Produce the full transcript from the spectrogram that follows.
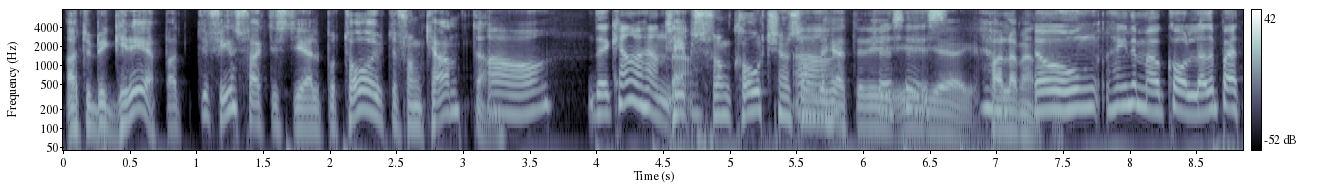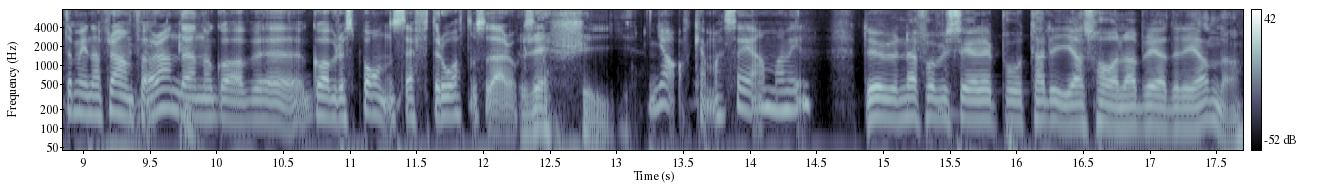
att du begrep att det finns faktiskt hjälp att ta utifrån kanten? Ja, det kan nog hända. Tips från coachen som Ja, det heter i, i eh, parlamentet. Ja, hon hängde med och kollade på ett av mina framföranden och gav, eh, gav respons efteråt och sådär också. Regi. Ja, kan man säga om man vill. Du, när får vi se dig på Talias hala brädor igen då?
